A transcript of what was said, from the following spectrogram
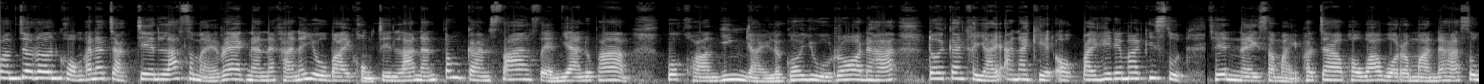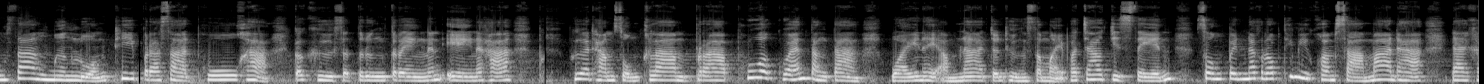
ความเจริญของอาณาจักรเจนละสมัยแรกนั้นนะคะ นโยบายของเจนละนั้นต้องการสร้างแสนยานุภาพเพวกความยิ่งใหญ่แล้วก็อยู่รอดนะคะ โดยการขยายอาณาเขตออกไปให้ได้มากที่สุด เช่นในสมัยพระเจ้าพะวะวรมันนะคะ ทรงสร้างเมืองหลวงที่ปราสาทภูค่ะ ก็คือสตรึงเตรงนั่นเองนะคะ พื่อทำสงครามปราบพวกแคว้นต่างๆ ไว้ในอำนาจจนถึงสมัยพระเจ้าจิตเสนทรงเป็นนักรบที่มีความสามารถนะคะ ได้ข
